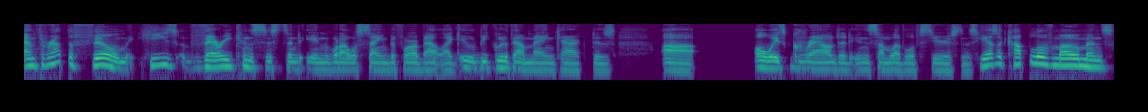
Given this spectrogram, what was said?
and throughout the film, he's very consistent in what I was saying before about like it would be good if our main characters are always grounded in some level of seriousness. He has a couple of moments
